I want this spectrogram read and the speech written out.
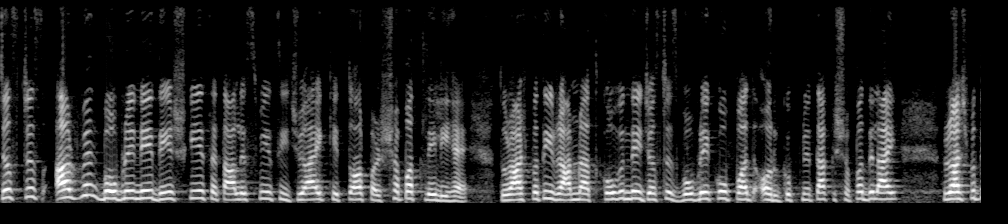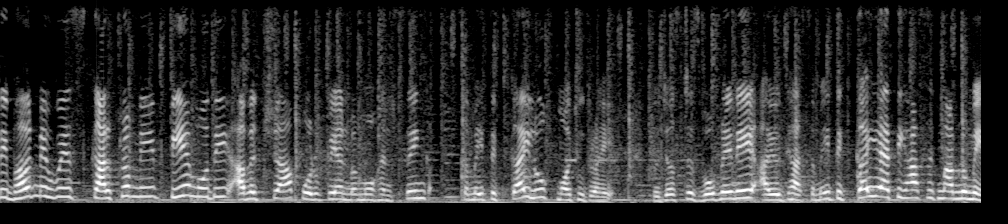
जस्टिस अरविंद बोबड़े ने देश के सैतालीसवें सीजीआई के तौर पर शपथ ले ली है। तो राष्ट्रपति रामनाथ कोविंद ने जस्टिस बोबड़े को पद और गोपनीयता की शपथ दिलाई। राष्ट्रपति भवन में हुए इस कार्यक्रम में पीएम मोदी, अमित शाह, पूर्व पीएम मनमोहन सिंह समेत कई लोग मौजूद रहे। तो जस्टिस बोबड़े ने अयोध्या समेत कई ऐतिहासिक मामलों में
